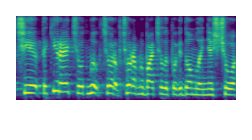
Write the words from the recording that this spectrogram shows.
чи такі речі, от ми вчора вчора ми бачили повідомлення, що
